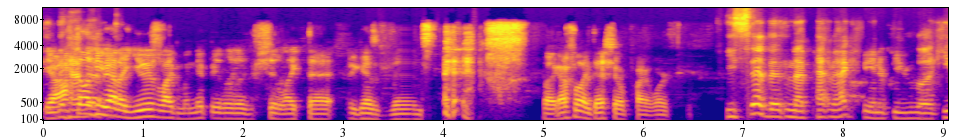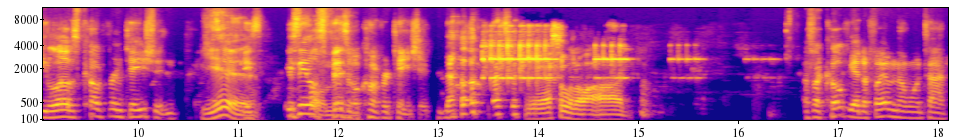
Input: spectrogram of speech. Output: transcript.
Yeah, I feel like you gotta use like manipulative shit like that against Vince. like I feel like that shit will probably work. he said that in that Pat McAfee interview, like he loves confrontation. Yeah, He's, he's he loves Oh, man. physical confrontation. No, that's, Yeah, that's a little odd. that's why Kofi had to fight him that one time.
